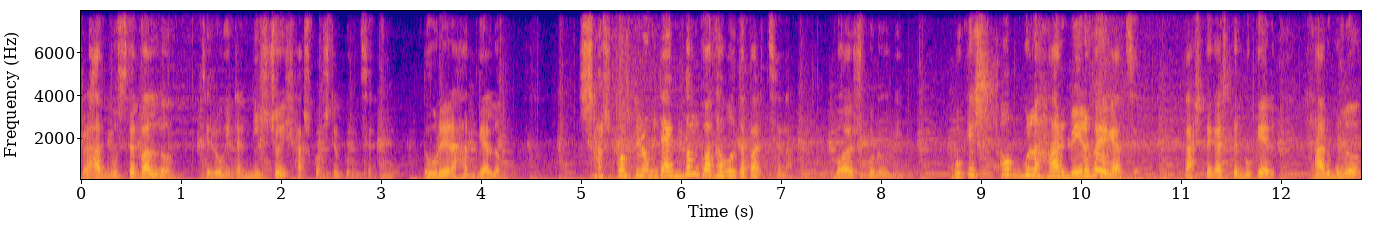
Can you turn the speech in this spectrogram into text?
রাহাত বুঝতে পারল যে রোগীটা নিশ্চয়ই শ্বাসকষ্টে ভুগছে। দৌড়ে রাহাত গেল। শ্বাসকষ্টের রোগীটা একদম কথা বলতে পারছে না। বয়স্ক রোগী। বুকের সবগুলো হাড় বের হয়ে গেছে। কাশতে কাশতে বুকের হাড়গুলো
